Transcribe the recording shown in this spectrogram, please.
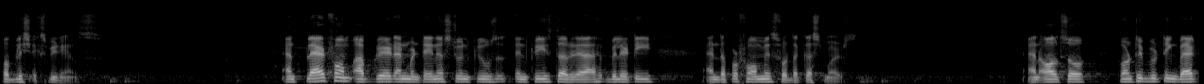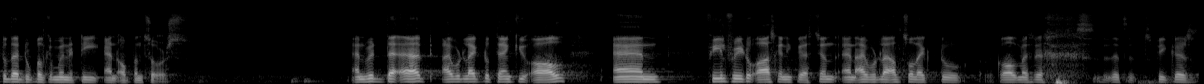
publish experience and platform upgrade and maintenance to increase, increase the reliability and the performance for the customers. And also contributing back to the Drupal community and open source. And with that, I would like to thank you all, and feel free to ask any questions. And I would also like to call my speakers,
